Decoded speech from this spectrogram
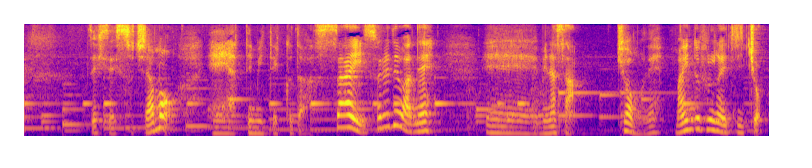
ぜひぜひそちらも、えー、やってみてください。それではね、えー、皆さん、今日もね、マインドフルな一日を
